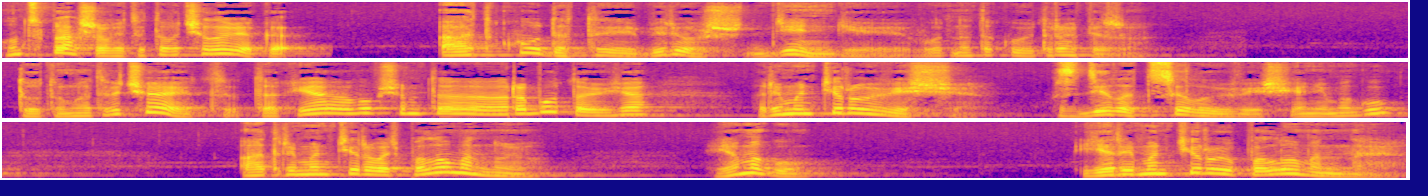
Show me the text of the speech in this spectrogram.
он спрашивает этого человека, а откуда ты берешь деньги вот на такую трапезу? Тот ему отвечает, так я, в общем-то, работаю, я ремонтирую вещи. Сделать целую вещь я не могу, а отремонтировать поломанную я могу. Я ремонтирую поломанное.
